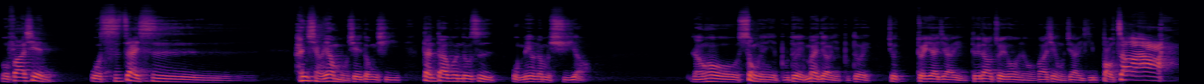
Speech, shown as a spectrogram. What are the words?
我发现我实在是很想要某些东西，但大部分都是。我没有那么需要，然后送人也不对，卖掉也不对，就堆在家里，堆到最后呢，我发现我家里已经爆炸啦，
